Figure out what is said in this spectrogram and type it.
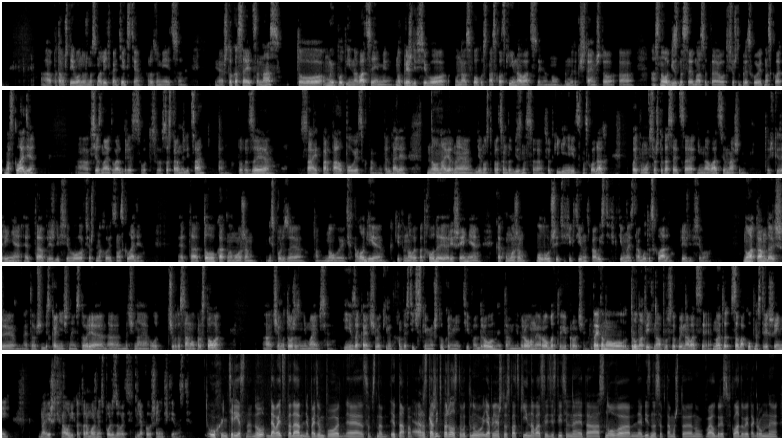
А, потому что его нужно смотреть в контексте, разумеется. Э, что касается нас, то мы под инновациями, ну, прежде всего, у нас фокус на складские инновации. Ну, мы так считаем, что э, основа бизнеса у нас это вот все, что происходит на, склад, на складе. Э, все знают WordPress вот со стороны лица, там, ПВЗ, сайт, портал, поиск там, и так далее. Но, наверное, 90% бизнеса все-таки генерится на складах. Поэтому все, что касается инноваций в нашем точки зрения, это прежде всего все, что находится на складе. Это то, как мы можем, используя там, новые технологии, какие-то новые подходы, решения, как мы можем улучшить эффективность, повысить эффективность работы склада прежде всего. Ну а там дальше это вообще бесконечная история, да, начиная от чего-то самого простого, чем мы тоже занимаемся, и заканчивая какими-то фантастическими штуками, типа дроны, там не дроны, роботы и прочее. Поэтому трудно ответить на вопрос, что такое инновации, но это совокупность решений новейших технологий, которые можно использовать для повышения эффективности. Ух, интересно. Ну, давайте тогда пойдем по, э, собственно, этапам. Расскажите, пожалуйста, вот, ну, я понимаю, что складские инновации действительно это основа бизнеса, потому что, ну, Wildberries вкладывает огромное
